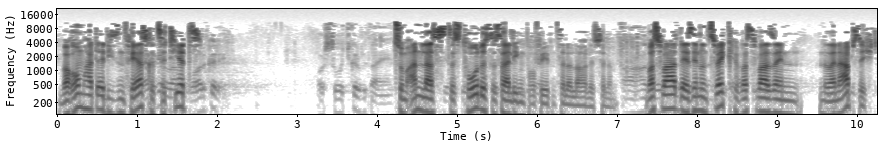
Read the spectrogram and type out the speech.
warum hat er diesen Vers rezitiert? Zum Anlass des Todes des heiligen Propheten. Was war der Sinn und Zweck? Was war sein, seine Absicht?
